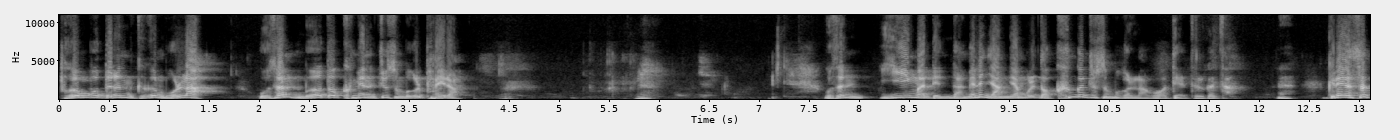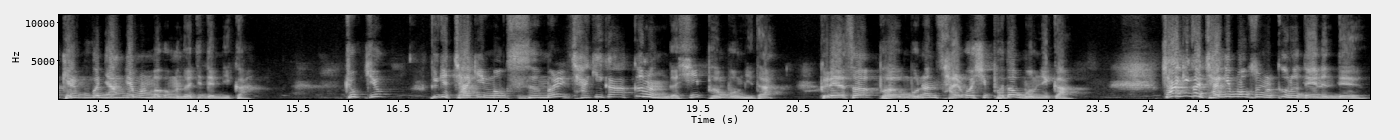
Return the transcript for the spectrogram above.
범부들은 그걸 몰라. 우선 뭐도 크면 주스 먹을 파이라. 우선 이익만 된다면은 양념물도 큰 거 주스 먹으려고 대들거든. 예. 그래서 결국은 양념을 먹으면 어찌 됩니까? 죽죠? 그게 자기 목숨을 자기가 끊은 것이 범부입니다. 그래서 범부는 살고 싶어도 뭡니까? 자기가 자기 목숨을 끊어대는데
